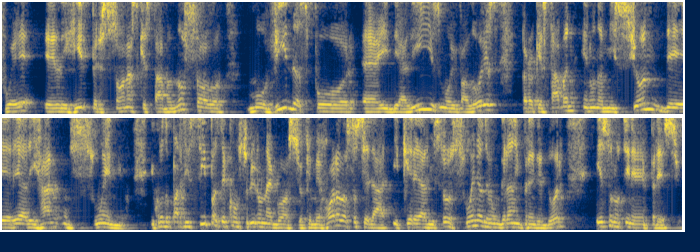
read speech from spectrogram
fue elegir personas que estaban no solo movidas por eh, idealismo y valores, pero que estaban en una misión de realizar un sueño. Y cuando participas de construir un negocio que mejora la sociedad y que realizó el sueño de un gran emprendedor, eso no tiene precio.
